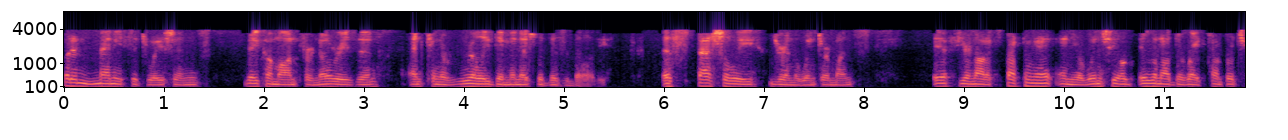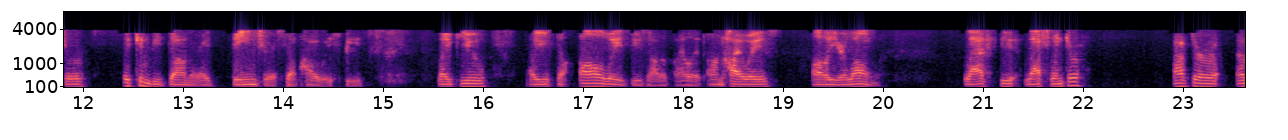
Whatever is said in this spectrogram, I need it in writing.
but in many situations, they come on for no reason and can really diminish the visibility, especially during the winter months. If you're not expecting it and your windshield isn't at the right temperature, it can be downright dangerous at highway speeds. Like you, I used to always use autopilot on highways all year long. Last year, last winter, after a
